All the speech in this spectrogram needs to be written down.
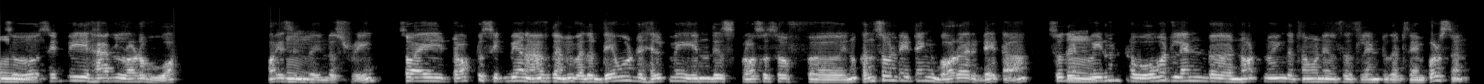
mm. so SIDBI had a lot of voice mm. in hmm. the industry so i talked to SIDBI and asked them whether they would help me in this process of uh, you know consolidating borrower data so that hmm. we don't overlend uh, not knowing that someone else has lent to that same person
